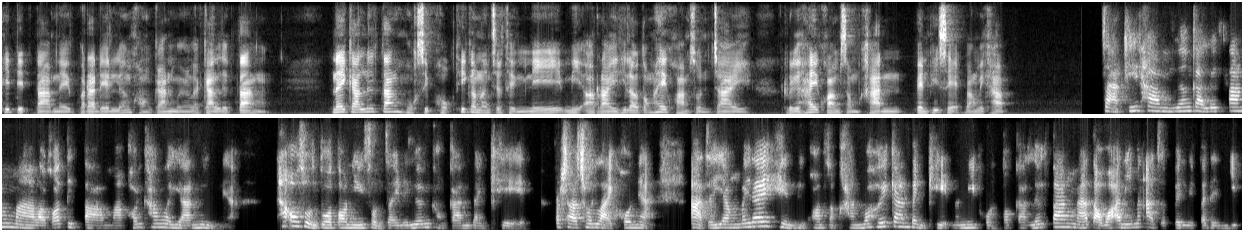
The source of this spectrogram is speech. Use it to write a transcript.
ที่ติดตามในประเด็นเรื่องของการเมืองและการเลือกตั้ง ในการเลือกตั้ง 66 ที่กำลังจะถึงนี้มีอะไรที่เราต้องให้ความสนใจ หรือให้ความสำคัญเป็นพิเศษบ้างไหมครับ จากที่ทำเรื่องการเลือกตั้งมาแล้วก็ติดตามมาค่อนข้างระยะหนึ่งเนี่ยถ้าเอาส่วนตัวตอนนี้สนใจในเรื่องของการแบ่งเขต ประชาชนหลายคนเนี่ยอาจจะยังไม่ได้เห็นถึงความสำคัญว่าเฮ้ยการแบ่งเขตมันมีผลต่อการเลือกตั้งนะ แต่ว่าอันนี้มันอาจจะเป็นในประเด็นยิบ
